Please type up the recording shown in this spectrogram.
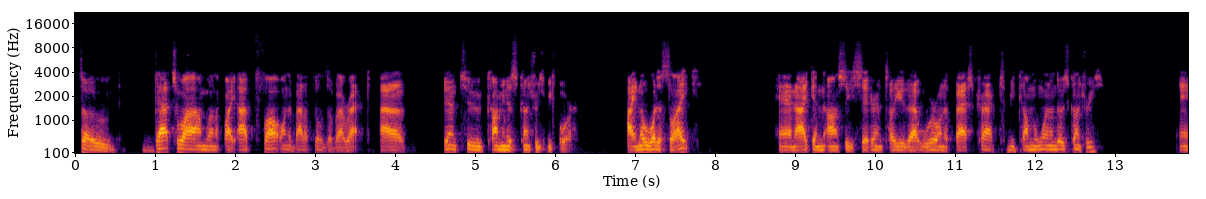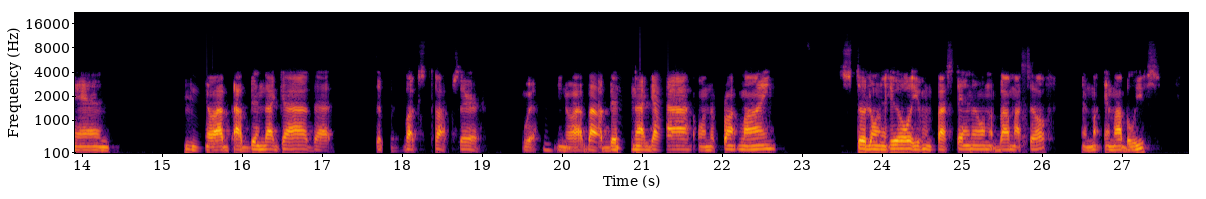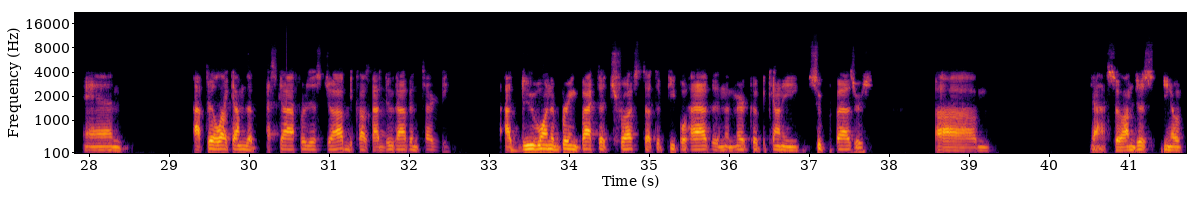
So that's why I'm going to fight. I've fought on the battlefields of Iraq. I've been to communist countries before. I know what it's like. And I can honestly sit here and tell you that we're on a fast track to become one of those countries. And, you know, I've, I've been that guy that the buck stops there with. You know, I've, I've been that guy on the front line, stood on a hill, even if I stand on it by myself and my, and my beliefs. And I feel like I'm the best guy for this job because I do have integrity. I do want to bring back the trust that the people have in the Maricopa County supervisors. Um, yeah, so I'm just, you know,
